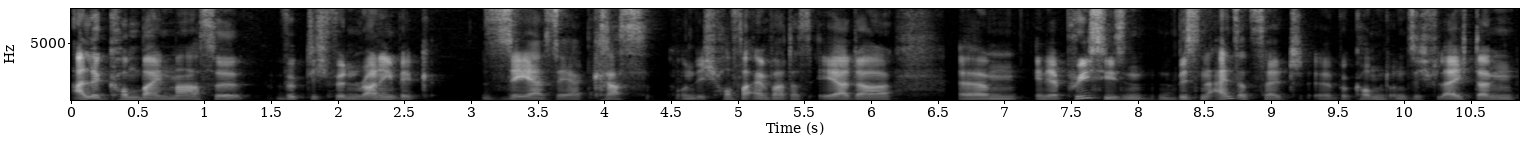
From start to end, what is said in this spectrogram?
alle Combine-Maße wirklich für einen Running Back sehr, sehr krass. Und ich hoffe einfach, dass er da ähm, in der Preseason ein bisschen Einsatzzeit äh, bekommt und sich vielleicht dann,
